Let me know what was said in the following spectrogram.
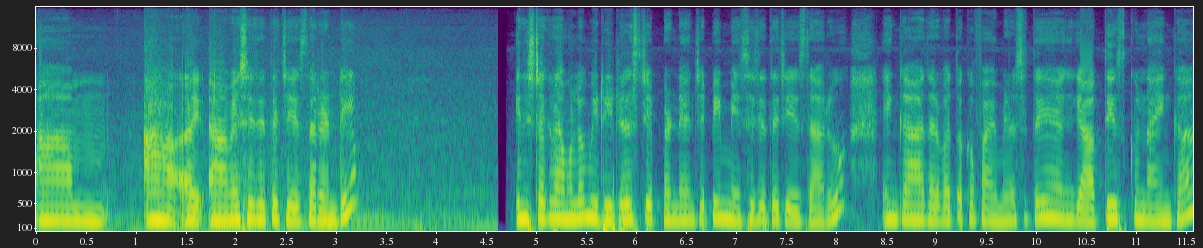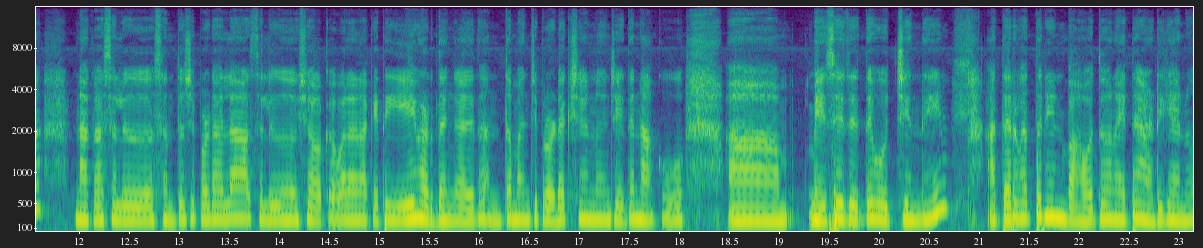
ఆ మెసేజ్ అయితే చేశారండి. ఇన్స్టాగ్రామ్లో మీ డీటెయిల్స్ చెప్పండి అని చెప్పి మెసేజ్ అయితే చేశారు. ఇంకా తర్వాత ఒక ఫైవ్ మినిట్స్ అయితే గ్యాప్ తీసుకున్నా ఇంకా. నాకు అసలు సంతోషపడాలా అసలు షాక్ అవ్వాలా నాకైతే ఏం అర్థం కాలేదు. అంత మంచి ప్రొడక్షన్ నుంచి అయితే నాకు మెసేజ్ అయితే వచ్చింది. ఆ తర్వాత నేను బావతోనైతే అడిగాను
